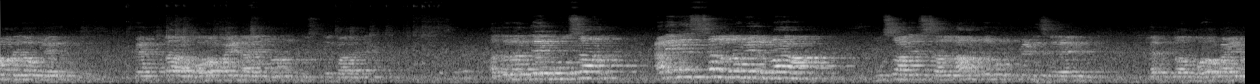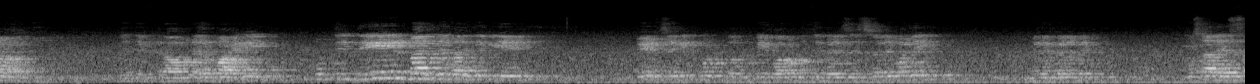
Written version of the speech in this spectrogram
মরিয়মের পেটটা বড় হয় নাই, মানুষ বুঝতে পারে হযরত মুসা মা মুসা আলাইহিস সালাম যখন পেটে ছিলেন পেটটা বড় হয় না যে ফেরাউনের বাহিনী প্রতিদিন বাড়িতে বাড়িতে গিয়ে পেট চেকিং করতো, কে বড় হতে হয়েছে ছেলে বলে। মেরে ফেলবে। মুসা আলাইহিস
